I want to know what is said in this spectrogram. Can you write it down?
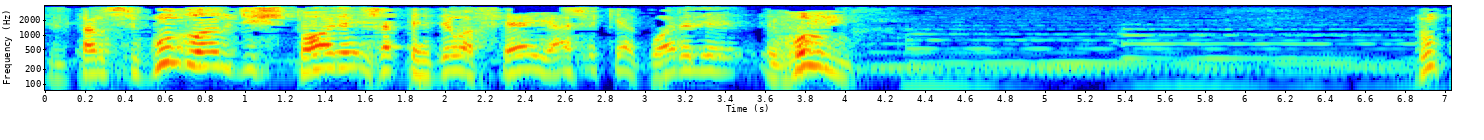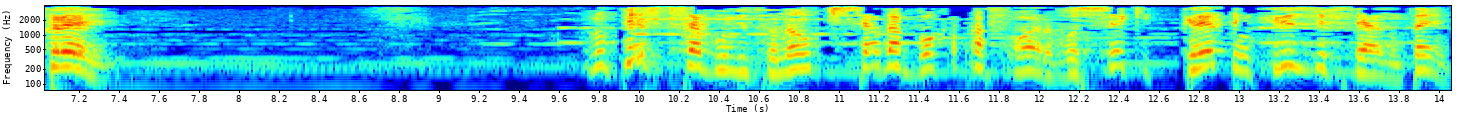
Ele está no segundo ano de história e já perdeu a fé e acha que agora ele evoluiu. Não creio. Não pense que isso é bonito, não, que isso é da boca para fora. Você que crê tem crise de fé, não tem?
